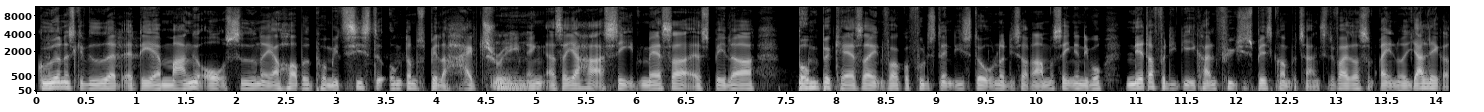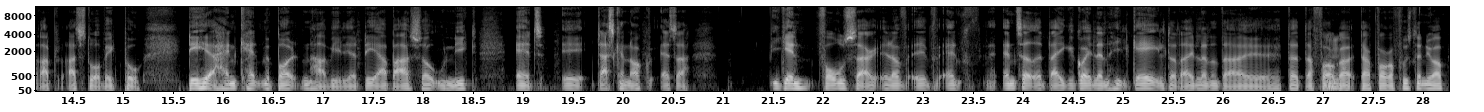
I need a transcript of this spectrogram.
guderne skal vide, at, at det er mange år siden, at jeg hoppede på mit sidste ungdomsspiller hype train. Mm. Ikke? Altså, jeg har set masser af spillere bombe kasser ind for at gå fuldstændig i stå, når de så rammer seniorniveau, netop fordi de ikke har en fysisk spidskompetence. Det er faktisk også som regel noget, jeg lægger ret, ret stor vægt på. Det her, han kan med bolden, har Vilja, det er bare så unikt, at øh, der skal nok, altså, igen forudsagt, eller øh, an- antaget, at der ikke går et eller andet helt galt, og der er et eller andet, der, øh, der, der, fucker, mm. der fucker fuldstændig op,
